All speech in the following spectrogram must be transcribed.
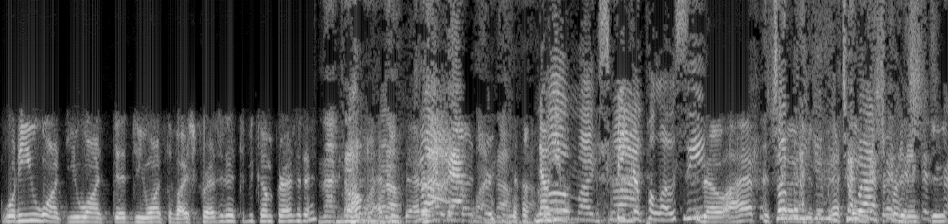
what do you want? Do you want uh, do you want the vice president to become president? Not No, that one. no, No, no. not that one. No, no. No, he, Oh, my God. Speaker Pelosi. No, I have to Somebody tell you, give me two aspirins. presidents do-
